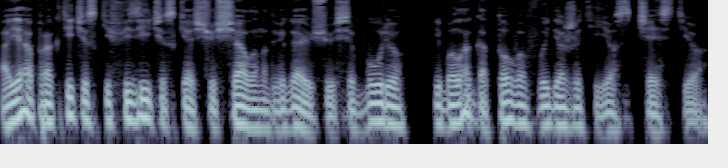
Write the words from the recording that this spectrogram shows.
А я практически физически ощущала надвигающуюся бурю и была готова выдержать ее с честью.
